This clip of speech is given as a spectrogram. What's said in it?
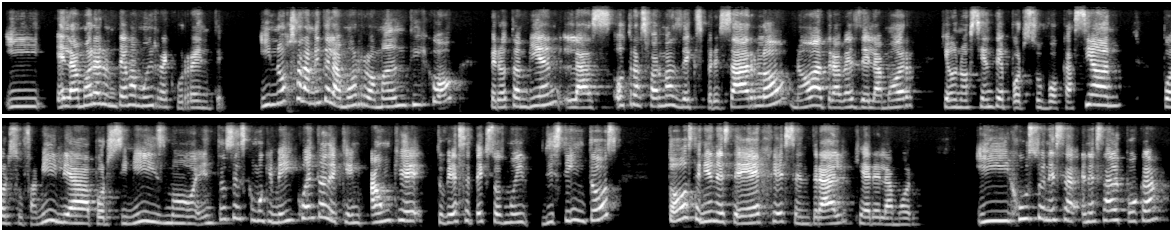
y el amor era un tema muy recurrente. Y no solamente el amor romántico, pero también las otras formas de expresarlo, ¿no? A través del amor que uno siente por su vocación, por su familia, por sí mismo. Entonces, como que me di cuenta de que aunque tuviese textos muy distintos, todos tenían este eje central que era el amor. Y justo en esa, en esa época,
